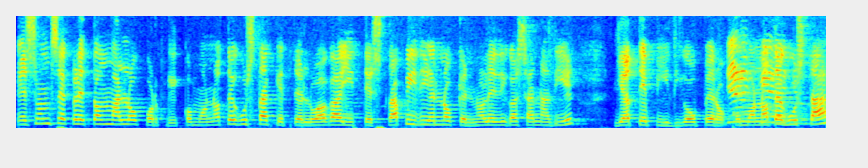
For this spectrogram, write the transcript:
Es un secreto malo porque como no te gusta que te lo haga y te está pidiendo que no le digas a nadie, ya te pidió, pero como no te gusta,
